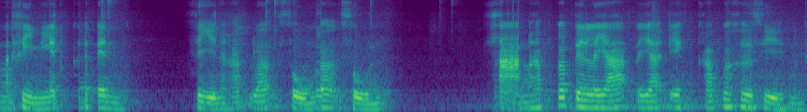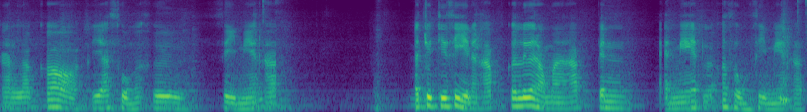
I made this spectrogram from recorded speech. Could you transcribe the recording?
มาสี่เมตรก็จะเป็น สี่นะครับ แล้วสูงก็ศูนย์สามครับ ก็เป็นระยะระยะ x ครับ ก็คือสี่เหมือนกัน แล้วก็ระยะสูงก็คือสี่เมตรครับ และจุดที่สี่นะครับ ก็เลื่อนออกมาครับ เป็นแปดเมตร แล้วก็สูงสี่เมตรครับ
